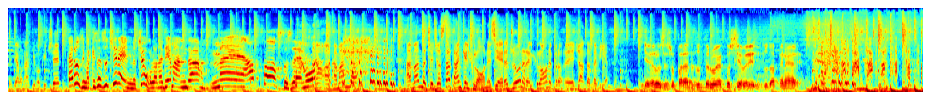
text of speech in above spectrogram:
Vediamo un attimo chi c'è. Carosi, ma che sta succedendo? C'è un clone di Amanda? Ma a posto siamo? No, Amanda. Amanda c'è già stata anche il clone, sì, hai ragione, era il clone, però è già andata via. Che rose sono parate tutte le robe così, vedete, tutto a penare.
